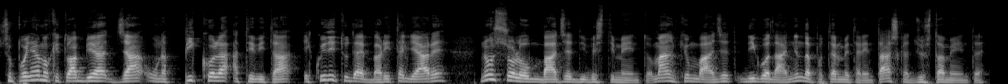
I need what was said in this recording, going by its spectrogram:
Supponiamo che tu abbia già una piccola attività e quindi tu debba ritagliare non solo un budget di investimento, ma anche un budget di guadagno da poter mettere in tasca, giustamente.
